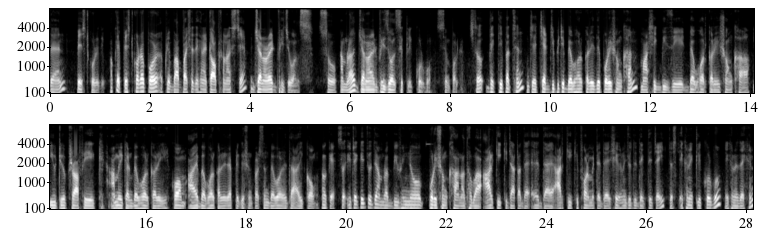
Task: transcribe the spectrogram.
then paste করে দিব। ওকে পেস্ট করার পর আপনি বাম পাশে দেখেন একটা অপশন আসছে জেনারেট ভিজুয়ালস সো আমরা জেনারেট ভিজুয়ালসে ক্লিক করব। সিম্পল সো দেখতেই পাচ্ছেন যে চ্যাট জিপিটি ব্যবহারকারীদের পরিসংখ্যান, মাসিক ভিজিট ব্যবহারকারীর সংখ্যা ইউটিউব ট্রাফিক আমেরিকান ব্যবহারকারী, কম আয় ব্যবহারকারীর অ্যাপ্লিকেশন পার্সেন্ট ব্যবহারিত, আয় কম। ওকে সো এটাকে যদি আমরা বিভিন্ন পরিসংখ্যান অথবা আর কি কি ডাটা দেয়, আর কি কি ফরম্যাটে দেয়, সেখানে যদি দেখতে চাই জাস্ট এখানে ক্লিক করব। এখানে দেখেন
